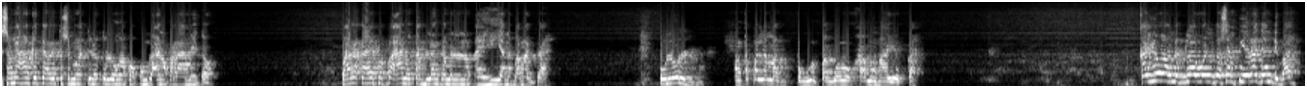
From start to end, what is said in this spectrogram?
samahan kita rito sa mga tinutulungan ko kung gaano karami ito. Para kahit pa paano tablang ka man ng kahihiyan na bangag ka. Ulol. Ang kapal na pagmumukha mong hayop ka. Kayo ang naglawaldas ng pira dyan, di ba?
